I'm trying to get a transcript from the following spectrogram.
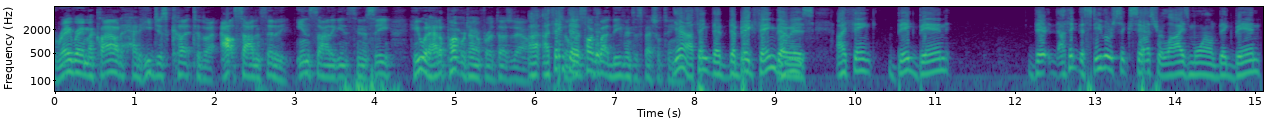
Ray Ray McCloud had he just cut to the outside instead of the inside against Tennessee, he would have had a punt return for a touchdown. I- I think so that- let's talk that- about and special teams. Yeah, I think the the big thing though I mean- is I think Big Ben. There, I think the Steelers' success relies more on Big Ben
